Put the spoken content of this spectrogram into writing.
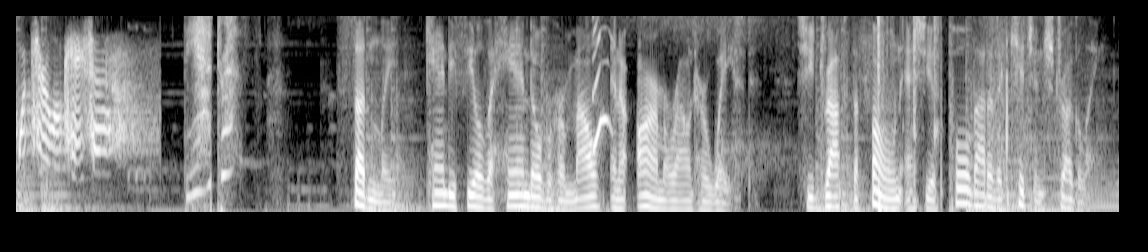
What's your location? The address? Suddenly, Candy feels a hand over her mouth and an arm around her waist. She drops the phone as she is pulled out of the kitchen struggling.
